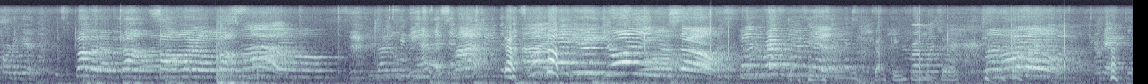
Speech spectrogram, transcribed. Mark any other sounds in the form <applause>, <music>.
part again. It's ba ba da ba da. smile. Smile. Smile. Can smile? smile. you enjoying yourself. Good record again. Shocking. From which? <laughs> okay.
